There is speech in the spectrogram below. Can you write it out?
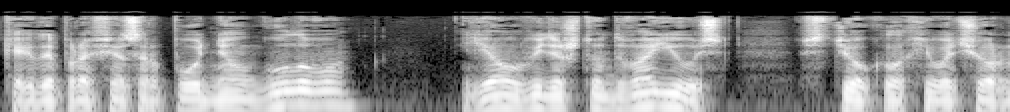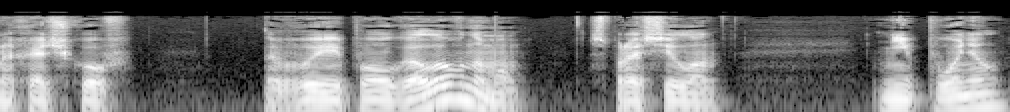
Когда профессор поднял голову, я увидел, что двоюсь в стеклах его черных очков. «Вы по уголовному?» — спросил он. «Не понял».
